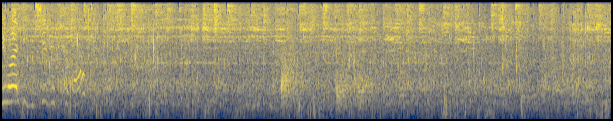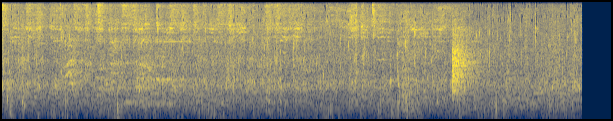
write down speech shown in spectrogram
You want to see this kebab?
